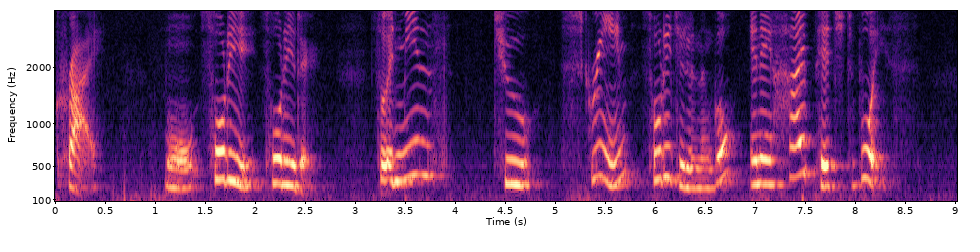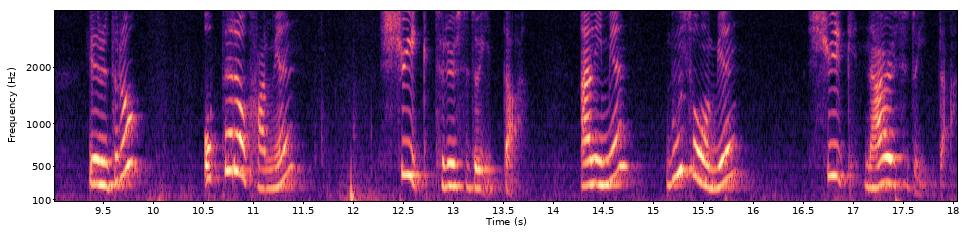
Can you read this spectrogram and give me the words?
cry 뭐 소리 소리를. So it means to scream 소리 지르는 거 in a high pitched voice. 예를 들어 오페라 가면 shriek 들을 수도 있다. 아니면 무서우면 shriek 나을 수도 있다.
